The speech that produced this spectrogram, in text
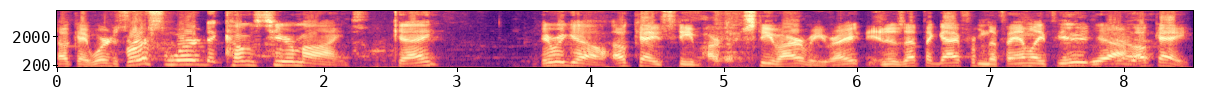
okay, we're just First word that comes to your mind. Okay, here we go. Okay, Steve Har- Steve Harvey, right? And is that the guy from the Family Feud? Yeah. Okay.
